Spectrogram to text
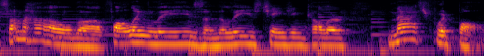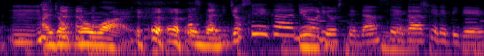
somehow the falling leaves and the leaves changing color match football. I don't know why. 確かに女性が料理をして男性がテレビで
